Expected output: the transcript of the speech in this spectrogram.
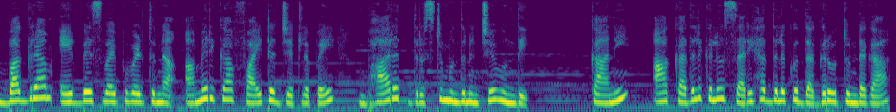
బగ్రామ్ ఎయిర్బేస్ వైపు వెళ్తున్న అమెరికా ఫైటర్ జెట్లపై భారత్ దృష్టి ముందు నుంచే ఉంది. కాని ఆ కదలికలు సరిహద్దులకు దగ్గరవుతుండగా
